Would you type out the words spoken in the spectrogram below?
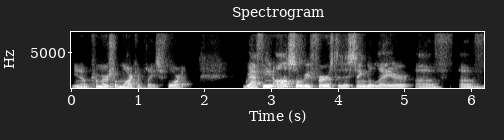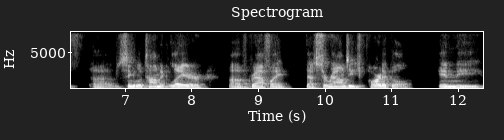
you know, commercial marketplace for it. Graphene also refers to the single layer of of uh, single atomic layer of graphite that surrounds each particle in the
